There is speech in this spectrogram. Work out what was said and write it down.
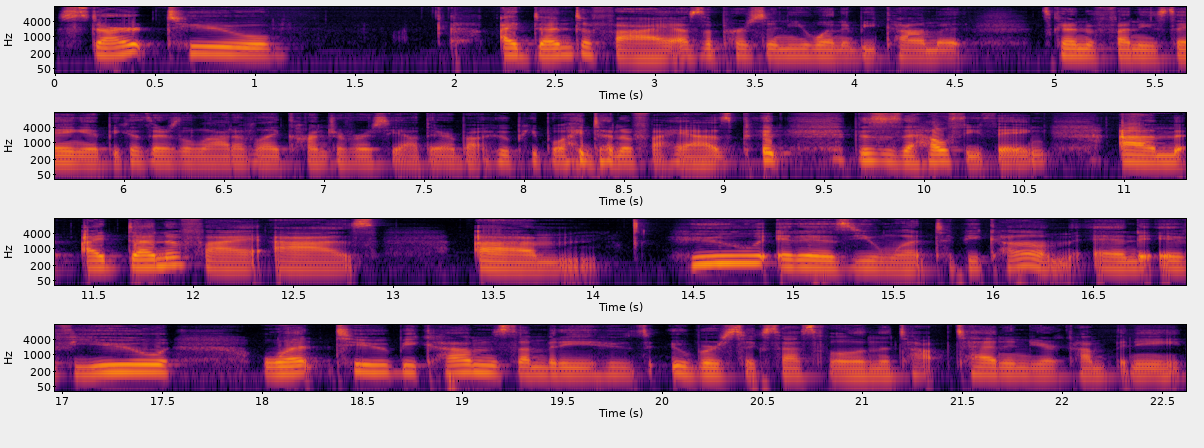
start to identify as the person you want to become. It, it's kind of funny saying it because there's a lot of like controversy out there about who people identify as, but this is a healthy thing. Um, identify as um, who it is you want to become. And if you want to become somebody who's uber successful in the top 10 in your company,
